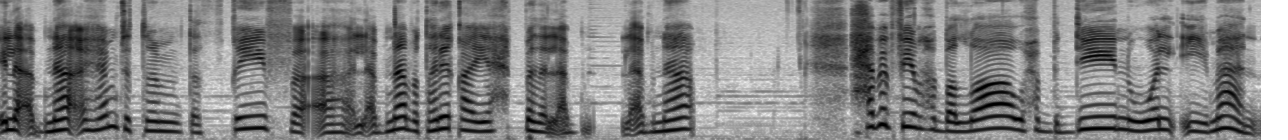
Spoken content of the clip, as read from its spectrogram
إلى أبنائهم تتم تثقيف آه، الأبناء بطريقة يحب الأب- الأبناء. حبب فيهم حب الله وحب الدين والإيمان.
